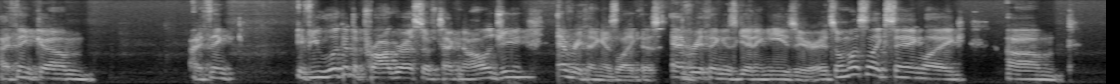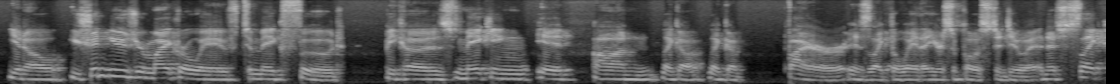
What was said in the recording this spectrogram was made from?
i think um, i think if you look at the progress of technology, everything is like this. Everything is getting easier. It's almost like saying like, um, you know, you shouldn't use your microwave to make food because making it on like a like a fire is like the way that you're supposed to do it. And it's just like,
